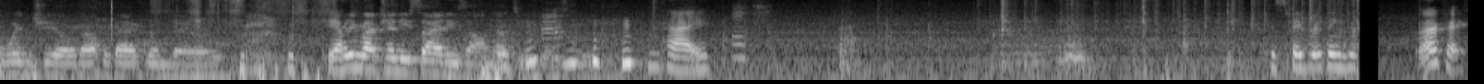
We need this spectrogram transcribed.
The windshield, out the back window. Yep. Pretty much any side he's on, that's what he does. Hi. His favorite thing to. Okay.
